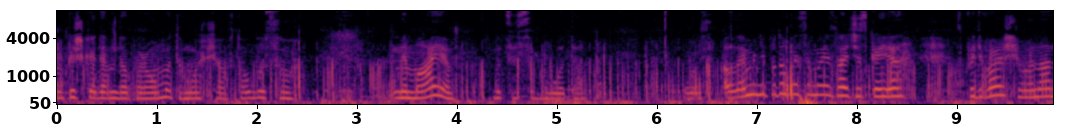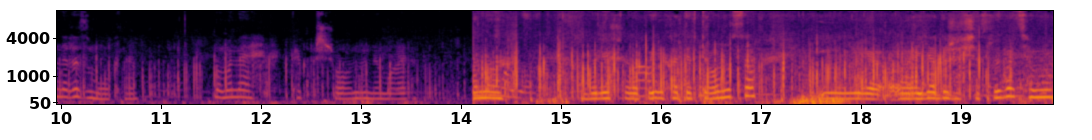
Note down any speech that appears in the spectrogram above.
Ми пішки йдемо до парому, тому що автобусу немає, бо це субота. Ось. Але мені подобається моя зачіска. Я сподіваюся, що вона не розмокне. Бо мене капюшону немає. Ми вирішили поїхати в Тромсо. І е, я дуже щаслива цьому.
